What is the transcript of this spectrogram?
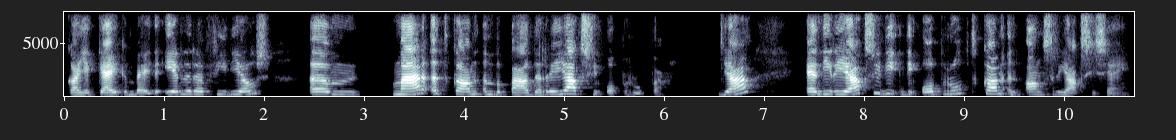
Kan je kijken bij de eerdere video's. Um, maar het kan een bepaalde reactie oproepen. Ja? En die reactie die, die oproept, kan een angstreactie zijn.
